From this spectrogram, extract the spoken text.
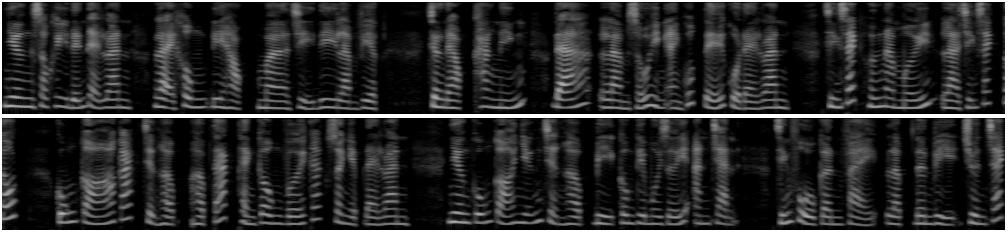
Nhưng sau khi đến Đài Loan lại không đi học mà chỉ đi làm việc. Trường đại học Khang Nính đã làm xấu hình ảnh quốc tế của Đài Loan. Chính sách hướng Nam mới là chính sách tốt, cũng có các trường hợp hợp tác thành công với các doanh nghiệp Đài Loan, nhưng cũng có những trường hợp bị công ty môi giới ăn chặn – chính phủ cần phải lập đơn vị chuyên trách.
